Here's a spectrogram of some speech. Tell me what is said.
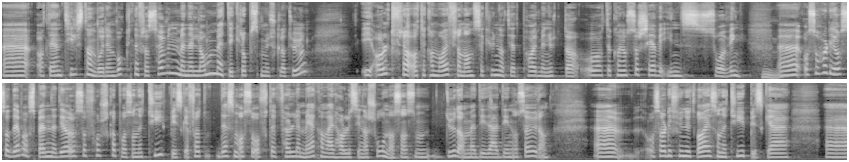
eh, at det er en tilstand hvor en våkner fra søvn, men er lammet i kroppsmuskulaturen. I alt fra at det kan vare fra noen sekunder til et par minutter, og at det kan også skje ved innsoving. Eh, og så har de også, det var spennende, de har også forska på sånne typiske For at det som også ofte følger med, kan være hallusinasjoner, sånn som du da med de der dinosaurene. Eh, og så har de funnet ut hva er sånne typiske eh,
